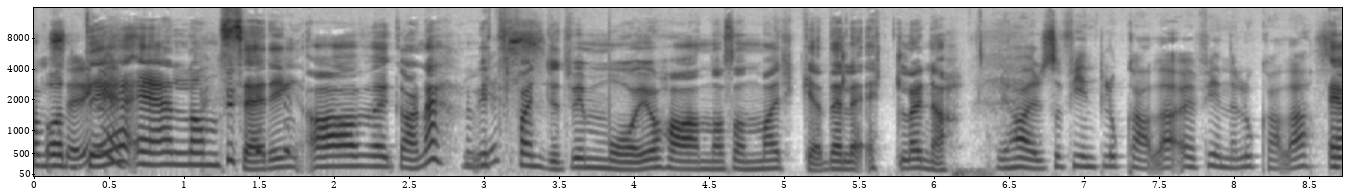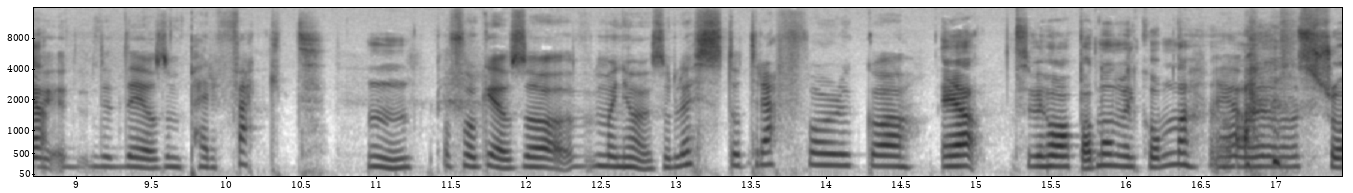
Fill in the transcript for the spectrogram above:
Og det er lansering av garnet. Vi Yes. fant ut vi må jo ha noe sånn marked eller et eller annet. Vi har jo så fint lokale ø, fine lokaler, så Ja. det, det er jo sånn perfekt. Mm. Og folk er jo så Man har jo så lyst til å treffe folk og Ja, så vi håper at noen vil komme, da. Ja. Og, og se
